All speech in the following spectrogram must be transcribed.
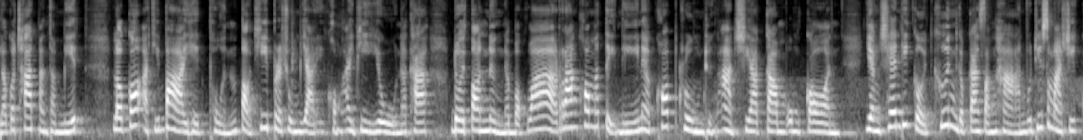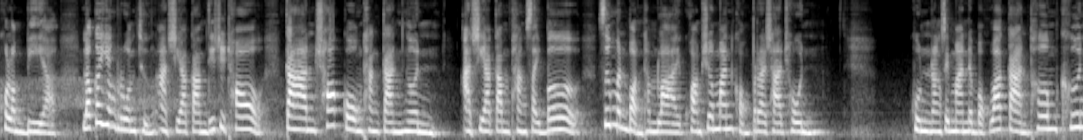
แล้วก็ชาติพันธมิตร แล้วก็อธิบายเหตุผลต่อที่ประชุมใหญ่ของ IPU นะคะ โดยตอนหนึ่งเนี่ยบอกว่าร่างข้อมตินี้เนี่ยครอบคลุมถึงอาชญากรรมองค์กร อย่างเช่นที่เกิดขึ้นกับการสังหารวุฒิสมาชิกโคลัมเบีย แล้วก็ยังรวมถึงอาชญากรรมดิจิทัล การช่อโกงทางการเงิน อาชญากรรมทางไซเบอร์ ซึ่งมันบ่อนทำลายความเชื่อมั่นของประชาชน คุณรังสิมันเนี่ยบอกว่าการเพิ่มขึ้น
